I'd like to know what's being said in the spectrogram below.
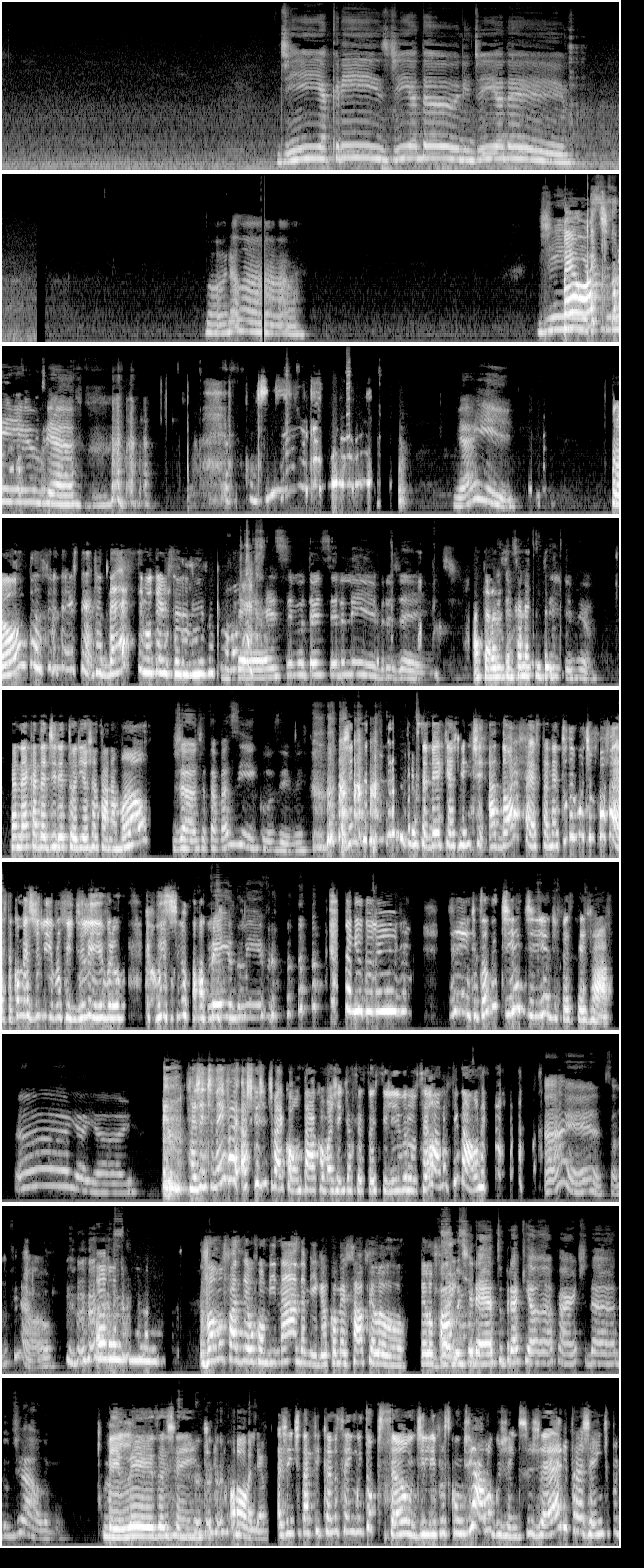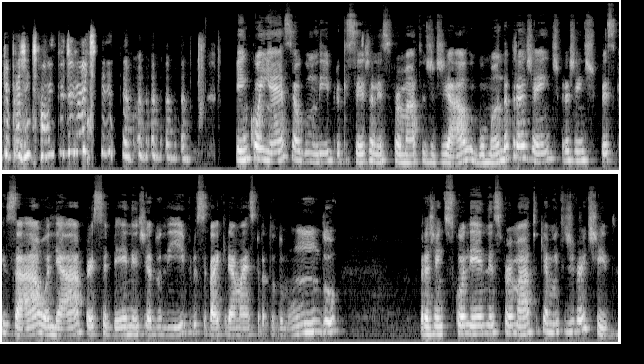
Dia Cris, dia Dani, dia D. Bora lá. Dia É ótimo. Silvia. E aí? Pronto, pro décimo terceiro livro. Décimo terceiro livro, gente. Aquelas assim, caneca, da- caneca da diretoria já tá na mão. Já, já tá vazia, inclusive. Gente perceber que a gente adora festa, né? Tudo é motivo pra festa. Começo de livro, fim de livro, começo de live, Meio do livro. meio do livro. Gente, todo dia é dia de festejar. Ai, ai, ai. A gente nem vai. Acho que a gente vai contar como a gente acessou esse livro, sei lá, no final, né? Ah, é, só no final. Vamos fazer o combinado, amiga? Começar pelo, pelo Vamos fight? direto para aquela parte da, do diálogo. Beleza, gente. Olha, a gente tá ficando sem muita opção de livros com diálogo, gente. Sugere pra gente, porque pra gente é muito divertido. Quem conhece algum livro que seja nesse formato de diálogo, manda pra gente, pra gente pesquisar, olhar, perceber a energia do livro, se vai criar mais para todo mundo, pra gente escolher nesse formato que é muito divertido.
